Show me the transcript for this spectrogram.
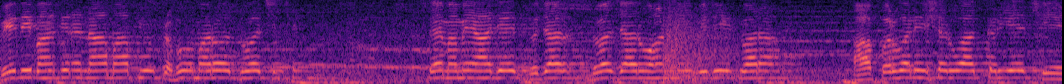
વેદી બાંધીને નામ આપ્યું, પ્રભુ, મારો ધ્વજ છે. તેમ અમે આજે ધ્વજા, ધ્વજારોહણની વિધિ દ્વારા આ પર્વની શરૂઆત કરીએ છીએ.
